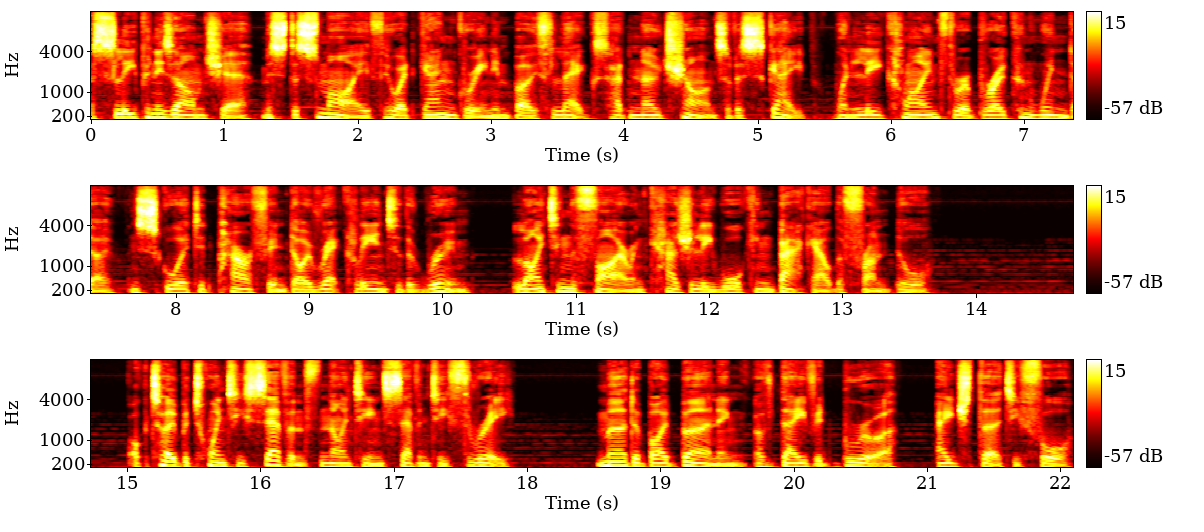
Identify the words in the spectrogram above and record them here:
Asleep in his armchair, Mr. Smythe, who had gangrene in both legs, had no chance of escape when Lee climbed through a broken window and squirted paraffin directly into the room, lighting the fire and casually walking back out the front door. October 27, 1973, murder by burning of David Brewer, aged 34.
